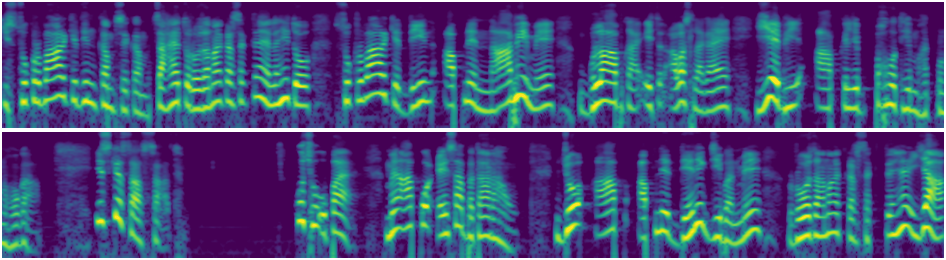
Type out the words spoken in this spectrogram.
कि शुक्रवार के दिन कम से कम, चाहे तो रोज़ाना कर सकते हैं, नहीं तो शुक्रवार के दिन अपने नाभि में गुलाब का इत्र अवश्य लगाएँ। ये भी आपके लिए बहुत ही महत्वपूर्ण होगा। इसके साथ साथ कुछ उपाय मैं आपको ऐसा बता रहा हूँ, जो आप अपने दैनिक जीवन में रोज़ाना कर सकते हैं या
